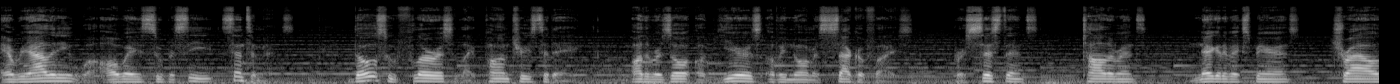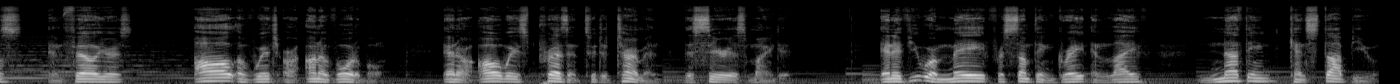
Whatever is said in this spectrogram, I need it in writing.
and reality will always supersede sentiments. Those who flourish like palm trees today are the result of years of enormous sacrifice, persistence, tolerance, negative experience, trials, and failures, all of which are unavoidable and are always present to determine the serious minded. And if you were made for something great in life, Nothing can stop you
